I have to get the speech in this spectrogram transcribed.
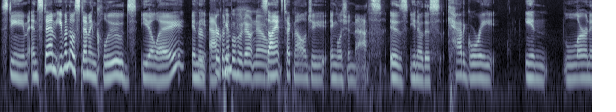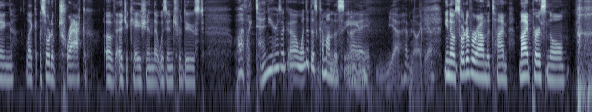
STEAM, and STEM, even though STEM includes ELA in For, the acronym, for people who don't know. science, technology, English, and maths is you know this category in learning, like a sort of track of education that was introduced. What, like 10 years ago? When did this come on the scene? I yeah, I have no idea. you know, sort of around the time my personal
